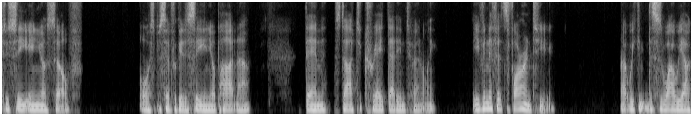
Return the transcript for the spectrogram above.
to see in yourself or specifically to see in your partner, then start to create that internally, even if it's foreign to you right? We can. This is why we are.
